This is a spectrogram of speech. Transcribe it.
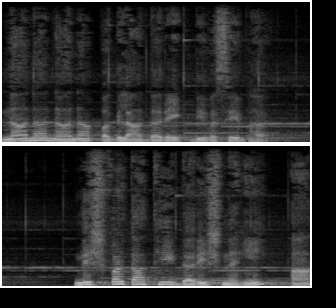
નાના નાના પગલા દરેક દિવસે ભર. નિષ્ફળતાથી ડરીશ નહીં, આ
